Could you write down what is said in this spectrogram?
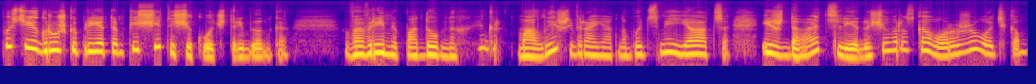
Пусть и игрушка при этом пищит и щекочет ребенка. Во время подобных игр малыш, вероятно, будет смеяться и ждать следующего разговора с животиком.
